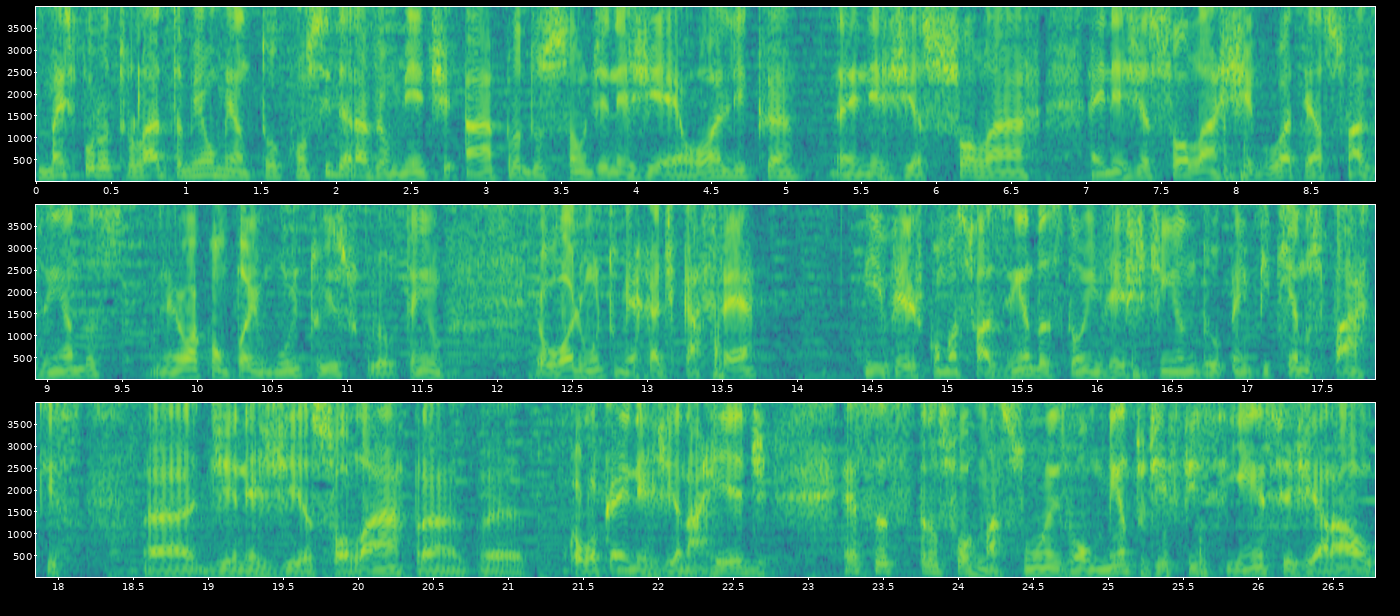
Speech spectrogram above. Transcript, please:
Mas por outro lado também aumentou consideravelmente a produção de energia eólica, a energia solar. A energia solar chegou até as fazendas. Eu acompanho muito isso, eu tenho eu olho muito o mercado de café e vejo como as fazendas estão investindo em pequenos parques uh, de energia solar para uh, eh, colocar energia na rede. Essas transformações, o aumento de eficiência geral,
